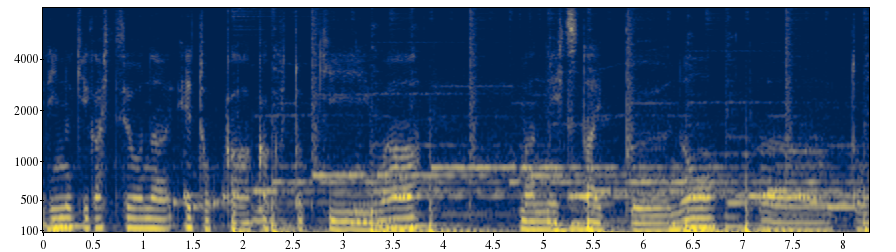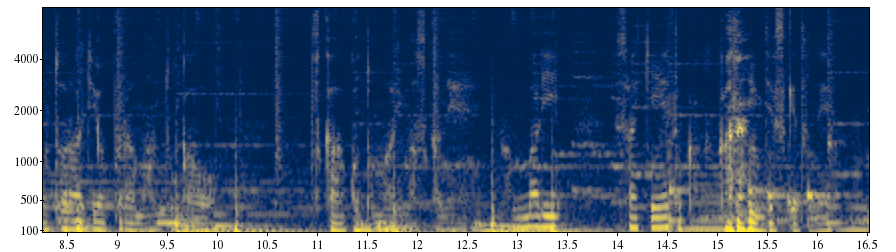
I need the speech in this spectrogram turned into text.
入り抜きが必要な絵とか描く時は万年筆タイプのうんとトラディオプラマンとかを使うこともありますかね。あんまり最近絵とか描かないんですけどね。う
